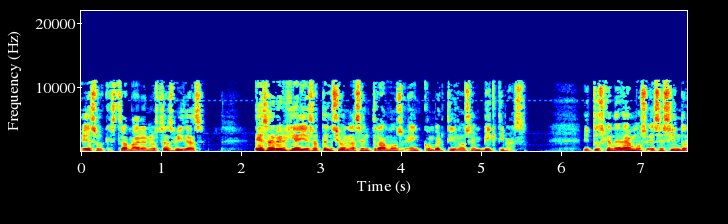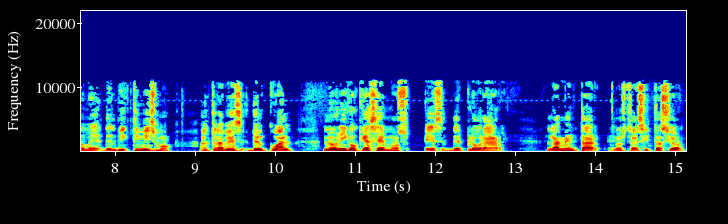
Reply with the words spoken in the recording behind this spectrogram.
eso que está mal en nuestras vidas, esa energía y esa atención la centramos en convertirnos en víctimas. Y entonces generamos ese síndrome del victimismo a través del cual lo único que hacemos es deplorar, lamentar nuestra situación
